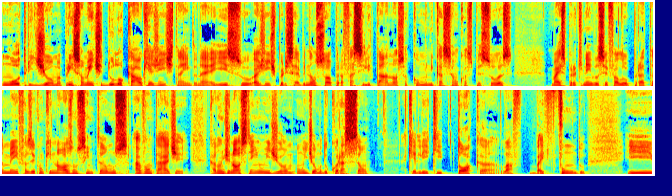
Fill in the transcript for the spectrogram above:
um outro idioma, principalmente do local que a gente está indo, né? E isso a gente percebe não só para facilitar a nossa comunicação com as pessoas, mas para que nem você falou, para também fazer com que nós nos sintamos à vontade. Cada um de nós tem um idioma, um idioma do coração, aquele que toca lá, vai fundo. E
